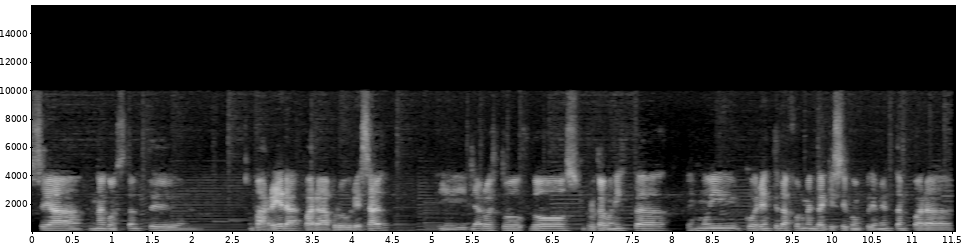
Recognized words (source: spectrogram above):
sea una constante barrera para progresar. Y claro, estos dos protagonistas es muy coherente la forma en la que se complementan para,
